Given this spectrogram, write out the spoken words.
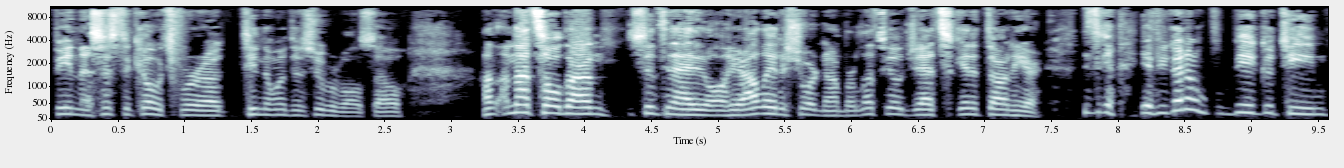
being an assistant coach for a team that went to the Super Bowl. So I'm, I'm not sold on Cincinnati at all here. I'll lay the short number. Let's go Jets. Get it done here. If you're going to be a good team,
